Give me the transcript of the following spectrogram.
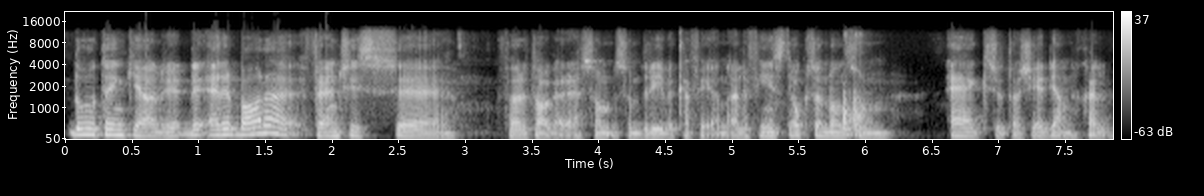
då tänker jag, är det bara franchiseföretagare som, som driver kaféerna eller finns det också någon som ägs av kedjan själv?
